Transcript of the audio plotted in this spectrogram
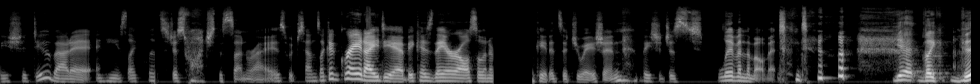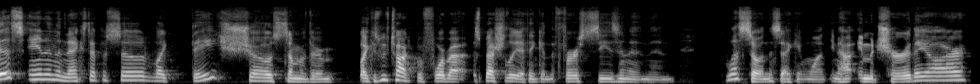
we should do about it? And he's like, Let's just watch the sunrise, which sounds like a great idea because they are also in a complicated situation. They should just live in the moment. Yeah, like this and in the next episode, like they show some of their like as we've talked before about, especially I think in the first season and then less so in the second one, you know, how immature they are.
